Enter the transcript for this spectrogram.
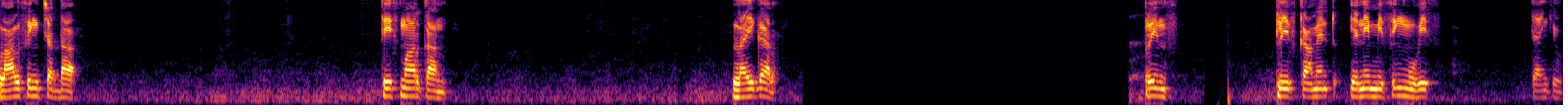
Lal Singh Chaddha. Teesmar Khan. Liger. Prince. Please comment any missing movies. Thank you.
